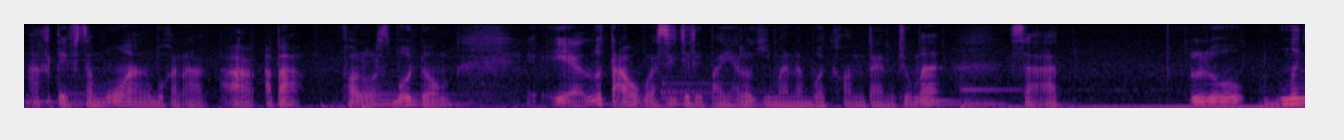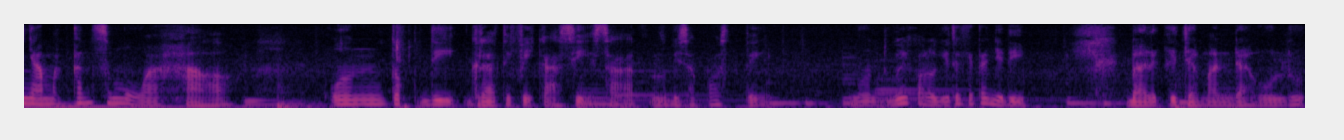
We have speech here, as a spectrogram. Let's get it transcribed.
aktif semua bukan apa followers bodong ya lu tahu pasti jerih payah lu gimana buat konten. Cuma saat lu menyamakan semua hal untuk digratifikasi saat lu bisa posting. Menurut gue kalau gitu kita jadi balik ke zaman dahulu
